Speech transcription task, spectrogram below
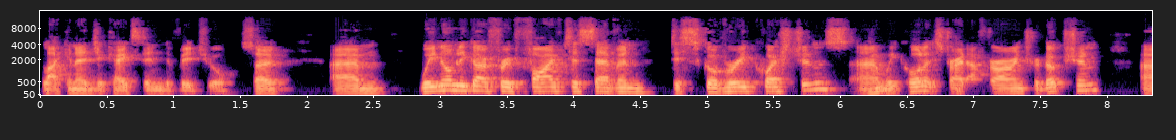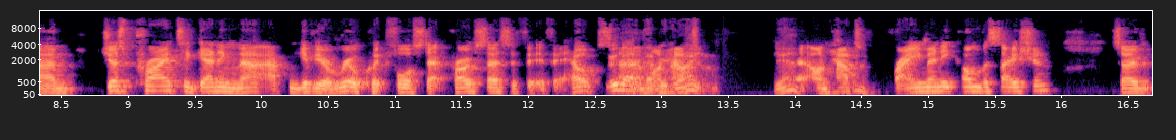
like an educated individual. So um, we normally go through five to seven discovery questions, and um, we call it straight after our introduction. Um, just prior to getting that, I can give you a real quick four step process if it, if it helps that, um, on, how to, yeah. on how to frame any conversation. So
